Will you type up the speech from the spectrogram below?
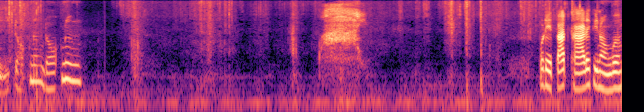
นี่นี่อีกดอกหนึ่งดอกหนึ่งว้ายบ่ได้ตัดขาเลยพี่น้องเบิ่ง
